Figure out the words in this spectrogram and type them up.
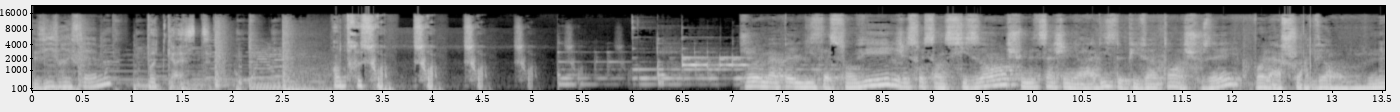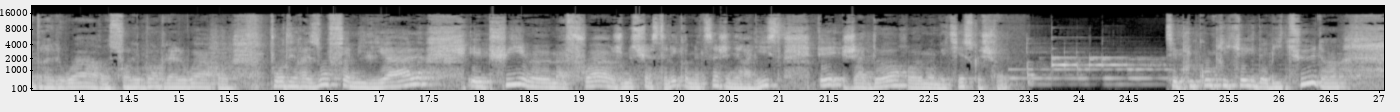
Vivre FM, podcast. entre soi, soi, soi, soi, soi. Je m'appelle Lisa Sonville, j'ai 66 ans, je suis médecin généraliste depuis 20 ans à Chouzet. Voilà, je suis arrivée en Indre-et-Loire, euh, sur les bords de la Loire, euh, pour des raisons familiales. Et puis, euh, ma foi, je me suis installée comme médecin généraliste et j'adore euh, mon métier, ce que je fais. C'est plus compliqué que d'habitude.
